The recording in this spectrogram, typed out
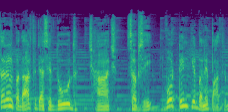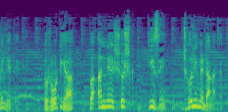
तरल पदार्थ जैसे दूध, छाछ, सब्ज़ी, वो टिन के बने पात्र में लेते थे। तो रोटियाँ व अन्य शुष्क चीज़ें झोली में डाला करते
